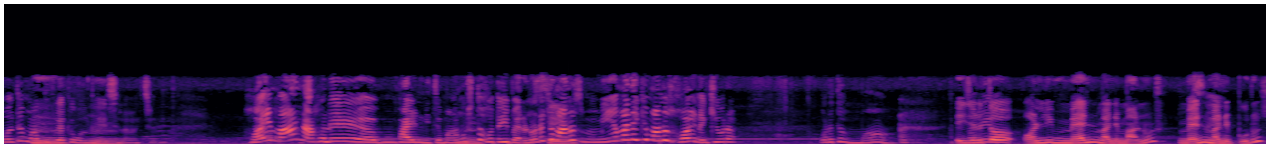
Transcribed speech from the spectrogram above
বলতে মা দুর্গাকে বলতে। গেছিলাম অ্যাকচুয়ালি হয় মা না হলে পায়ের নিচে। মানুষ তো হতেই পারে না। ওরা কি মানুষ মেয়ে মানে কি মানুষ হয় নাকি ওরা? ওরা তো মা। এই জন্য মানে- তো অনলি ম্যান মানে মানুষ ম্যান মানে পুরুষ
